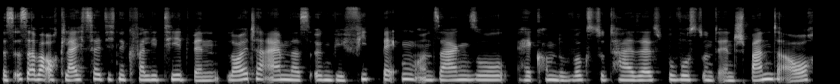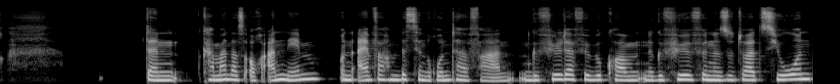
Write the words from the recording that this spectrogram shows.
das ist aber auch gleichzeitig eine Qualität, wenn Leute einem das irgendwie feedbacken und sagen so, hey komm, du wirkst total selbstbewusst und entspannt auch, dann kann man das auch annehmen und einfach ein bisschen runterfahren, ein Gefühl dafür bekommen, ein Gefühl für eine Situation,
